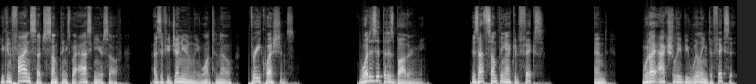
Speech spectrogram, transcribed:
You can find such somethings by asking yourself, as if you genuinely want to know, three questions. What is it that is bothering me? Is that something I could fix? And would I actually be willing to fix it?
